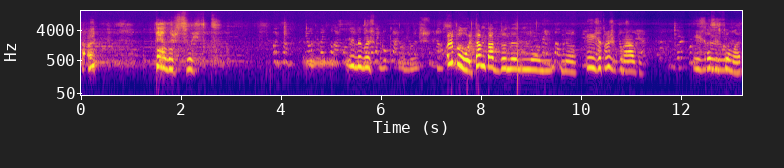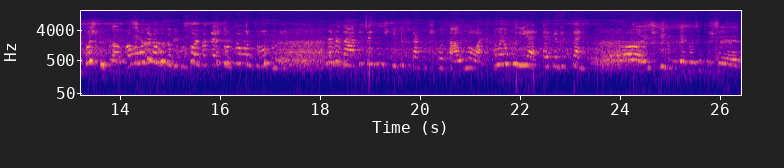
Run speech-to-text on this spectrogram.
burro. sim. Taylor Swift. Com com. Olha para o olho, está metade do, no, no, no, Eu já estou na água. Estás a filmar? Depois compramos uma montanha russa de emoções até estou tonto. Na verdade, tens um mosquito a jogar com o pescoço há uma hora. Não é euforia, é perda de sangue. Ai, explica porque é que eu sinto os pés.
